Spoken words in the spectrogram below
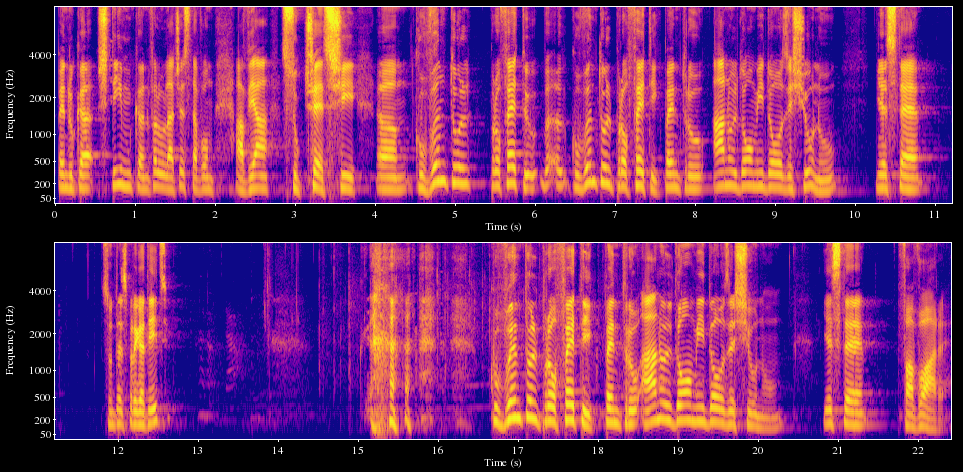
Pentru că știm că în felul acesta vom avea succes și um, cuvântul, profetul, cuvântul profetic pentru anul 2021 este... Sunteți pregătiți? Cuvântul profetic pentru anul 2021 este favoare.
